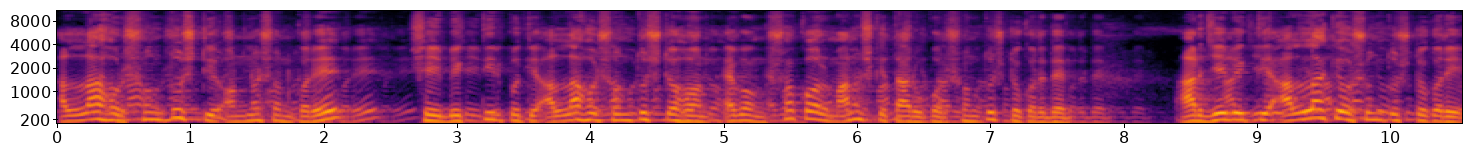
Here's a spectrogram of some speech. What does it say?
আল্লাহর সন্তুষ্টি অন্বেষণ করে, সেই ব্যক্তির প্রতি আল্লাহ সন্তুষ্ট হন এবং সকল মানুষকে তার উপর সন্তুষ্ট করে দেন। আর যে ব্যক্তি আল্লাহকে অসন্তুষ্ট করে,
